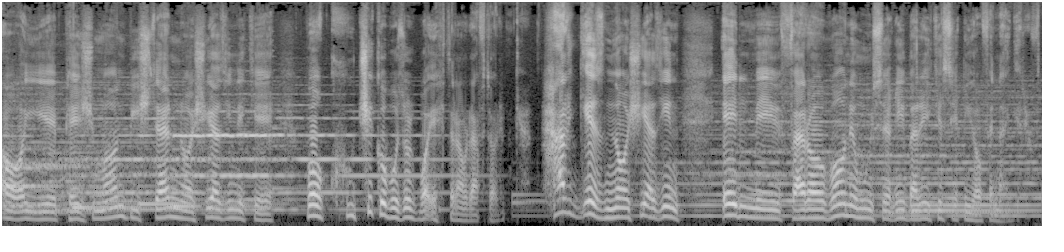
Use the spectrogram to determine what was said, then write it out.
آقای پژمان بیشتر ناشی از اینه که با کوچک و بزرگ با احترام رفتار می‌کرد. هرگز ناشی از این علم فراوان موسیقی برای کسی قیافه نگرفت.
